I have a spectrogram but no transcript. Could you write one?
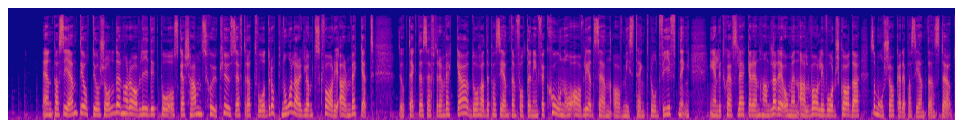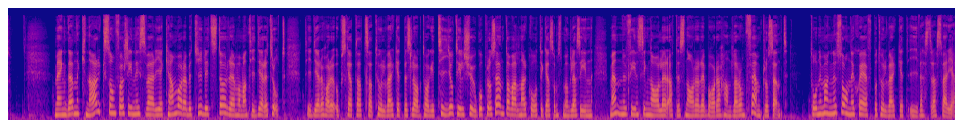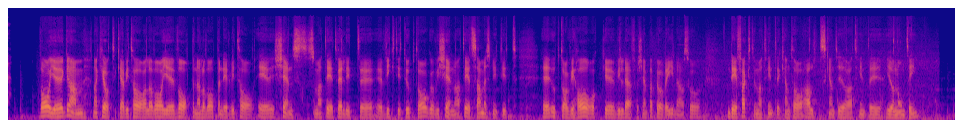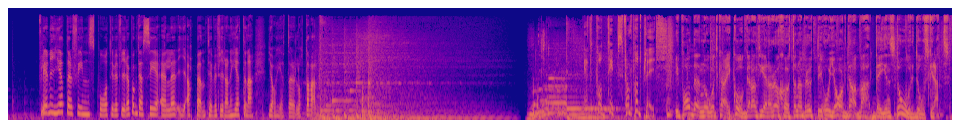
En patient i 80-årsåldern har avlidit på Oskarshamns sjukhus efter att två droppnålar glömts kvar i armvecket. Det upptäcktes efter en vecka. Då hade patienten fått en infektion och avled sen av misstänkt blodförgiftning. Enligt chefsläkaren handlar det om en allvarlig vårdskada som orsakade patientens död. Mängden knark som förs in i Sverige kan vara betydligt större än vad man tidigare trott. Tidigare har det uppskattats att Tullverket beslagtagit 10-20 procent av all narkotika som smugglas in. Men nu finns signaler att det snarare bara handlar om 5 procent. Tony Magnusson är chef på Tullverket i västra Sverige. Varje gram narkotika vi tar eller varje vapen eller vapendel vi tar är, känns som att det är ett väldigt eh, viktigt uppdrag och vi känner att det är ett samhällsnyttigt uppdrag vi har och eh, vill därför kämpa på vidare. Så det faktum att vi inte kan ta allt ska inte göra att vi inte gör någonting. Fler nyheter finns på tv4.se eller i appen TV4 Nyheterna. Jag heter Lotta Wall. Ett poddtips från Podplay. I podden Något Kaiko garanterar östgötarna Brutti och jag, Davva, dig en stor dos skratt.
